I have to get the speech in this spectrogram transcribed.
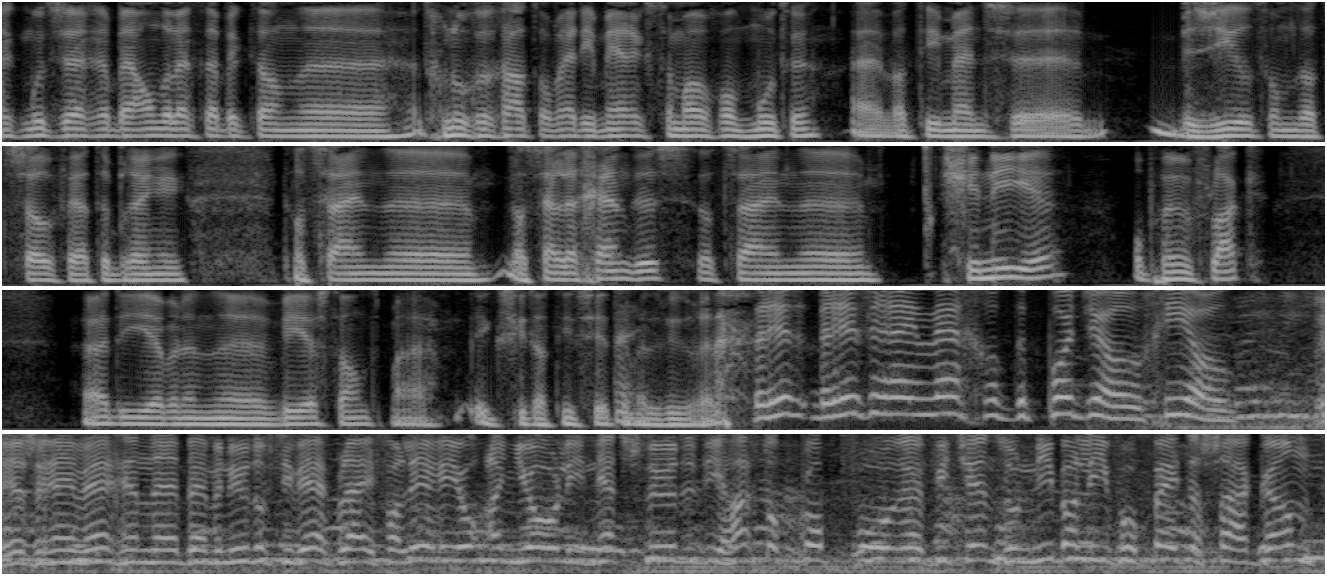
ik moet zeggen, bij Anderlecht heb ik dan het genoegen gehad... om Eddie Merckx te mogen ontmoeten. wat die mensen bezielt om dat zo ver te brengen. Dat zijn, dat zijn legendes, dat zijn genieën op hun vlak. Uh, die hebben een uh, weerstand, maar ik zie dat niet zitten nee. met wielrennen. Er is, er is er een weg op de Poggio, Gio. Er is er een weg en uh, ben benieuwd of die weg blijft. Valerio Agnoli, net sleurde die hard op kop voor Vincenzo Nibali, voor Peter Sagan.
